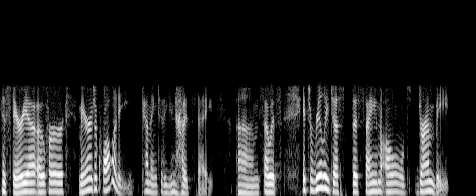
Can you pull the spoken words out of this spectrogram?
hysteria over marriage equality coming to the United States. Um, so it's it's really just the same old drumbeat,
